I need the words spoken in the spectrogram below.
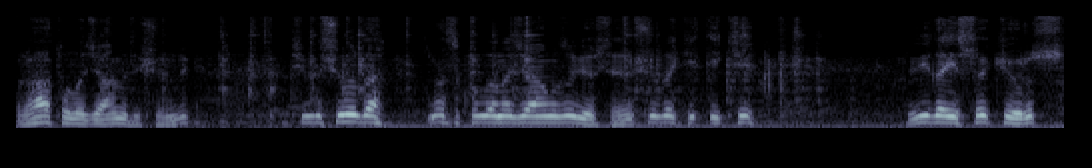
rahat olacağını düşündük. Şimdi şunu da nasıl kullanacağımızı göstereyim. Şuradaki iki vidayı söküyoruz.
